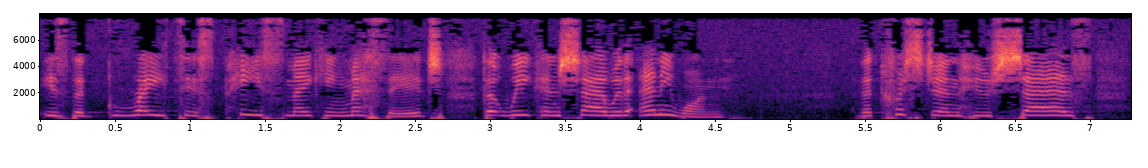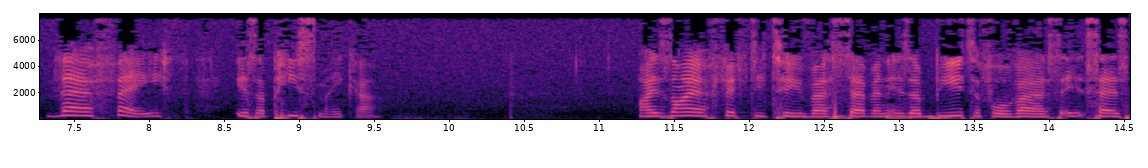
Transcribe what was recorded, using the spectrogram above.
is the greatest peacemaking message that we can share with anyone. The Christian who shares their faith is a peacemaker. Isaiah 52 verse 7 is a beautiful verse. It says,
